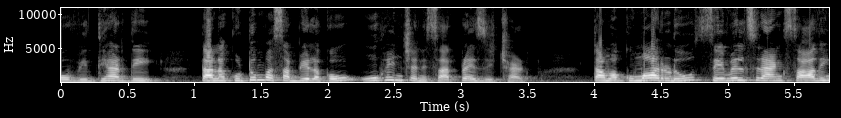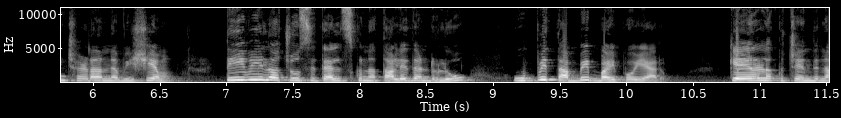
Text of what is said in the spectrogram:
ఓ విద్యార్థి తన కుటుంబ సభ్యులకు ఊహించని సర్ప్రైజ్ ఇచ్చాడు. తమ కుమారుడు సివిల్స్ ర్యాంక్ సాధించాడన్న విషయం టీవీలో చూసి తెలుసుకున్న తల్లిదండ్రులు ఉబ్బి తబ్బిబ్బైపోయారు. కేరళకు చెందిన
